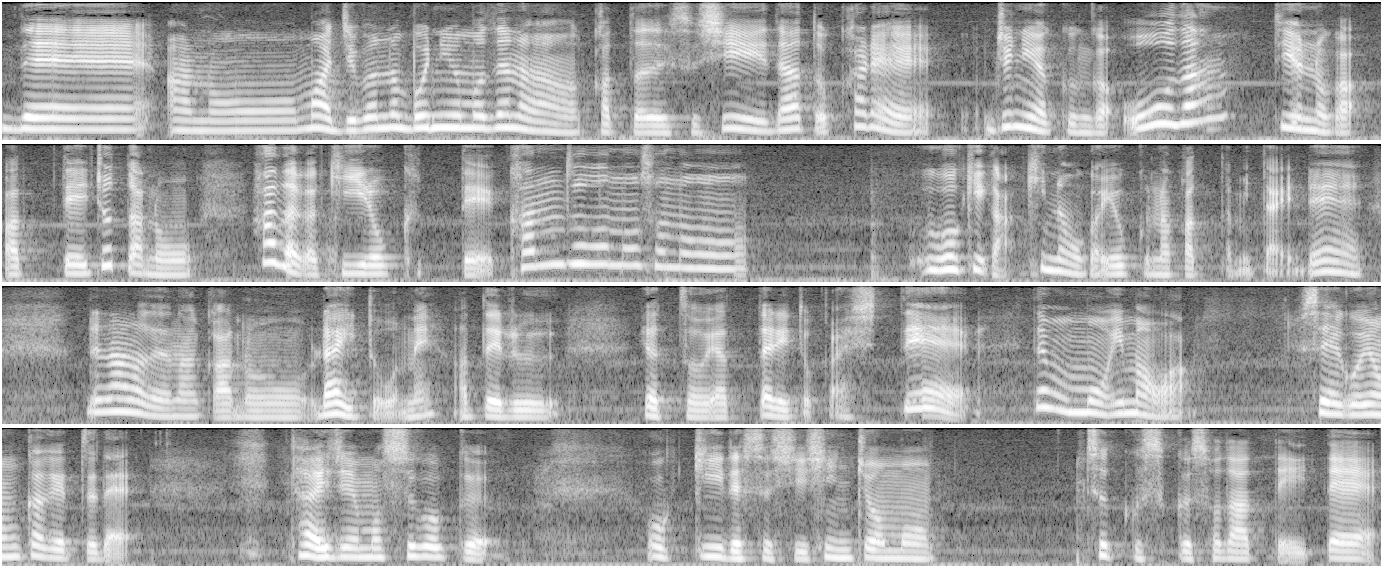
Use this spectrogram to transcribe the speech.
であのまあ自分の母乳も出なかったですしであと彼ジュニア君が横断っていうのがあってちょっとあの肌が黄色くって肝臓のその動きが機能が良くなかったみたいで。でなのでなんかあのライトをね当てるやつをやったりとかしてでももう今は生後4ヶ月で体重もすごく大きいですし身長もすくすく育っていて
